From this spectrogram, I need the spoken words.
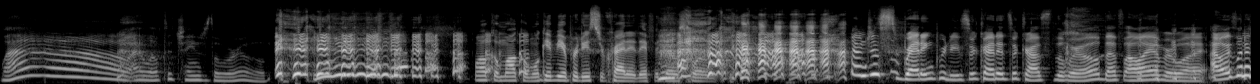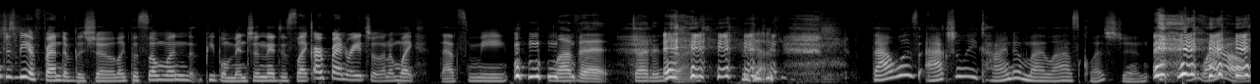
Wow. I love to change the world. welcome, welcome. We'll give you a producer credit if it goes forward. I'm just spreading producer credits across the world. That's all I ever want. I always want to just be a friend of the show. Like the someone people mention, they're just like, our friend Rachelle. And I'm like, that's me. love it. Done and done. yes. That was actually kind of my last question. wow.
